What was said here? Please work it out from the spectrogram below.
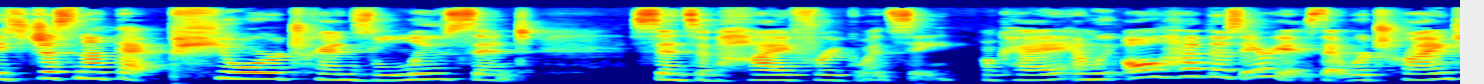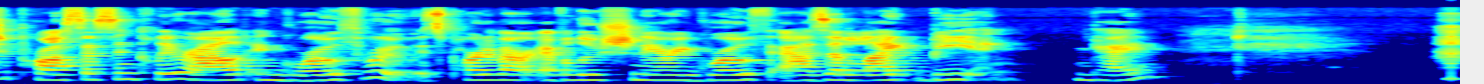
It's just not that pure, translucent sense of high frequency, okay? And we all have those areas that we're trying to process and clear out and grow through. It's part of our evolutionary growth as a light being, okay?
